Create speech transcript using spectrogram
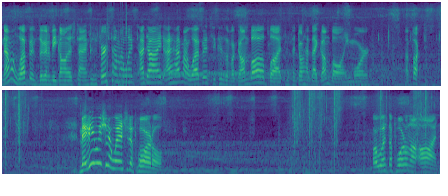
Now my weapons are gonna be gone this time, because the first time I went, I died, I had my weapons because of a gumball, but since I don't have that gumball anymore, I'm fucked. Maybe we should have went into the portal. Or was the portal not on?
